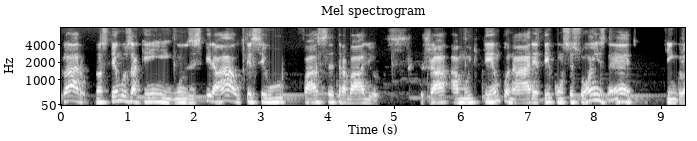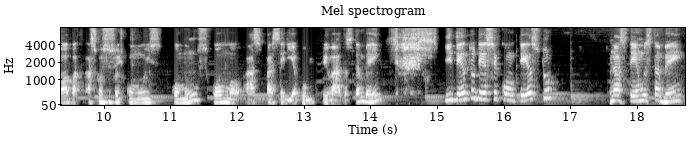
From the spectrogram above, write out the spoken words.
Claro, nós temos a quem nos inspirar, o TCU faz esse trabalho já há muito tempo na área de concessões, né, que engloba as concessões comuns, comuns como as parcerias público-privadas também. E dentro desse contexto, nós temos também,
